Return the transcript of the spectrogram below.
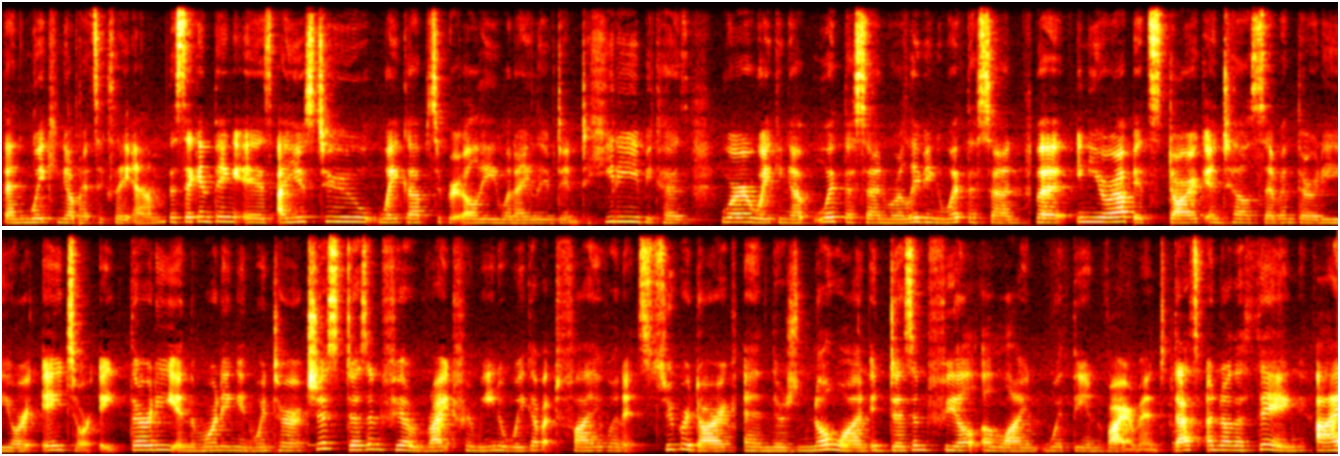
than waking up at 6 a.m. The second thing is I used to wake up super early when I lived in Tahiti because we're waking up with the sun, we're living with the sun. But in Europe, it's dark until 7.30 or 8 or 8.30 in the morning in winter. It just doesn't feel right for me to wake up at 5 when it's super dark and there's no one. It doesn't feel aligned with the environment. That's another thing. I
